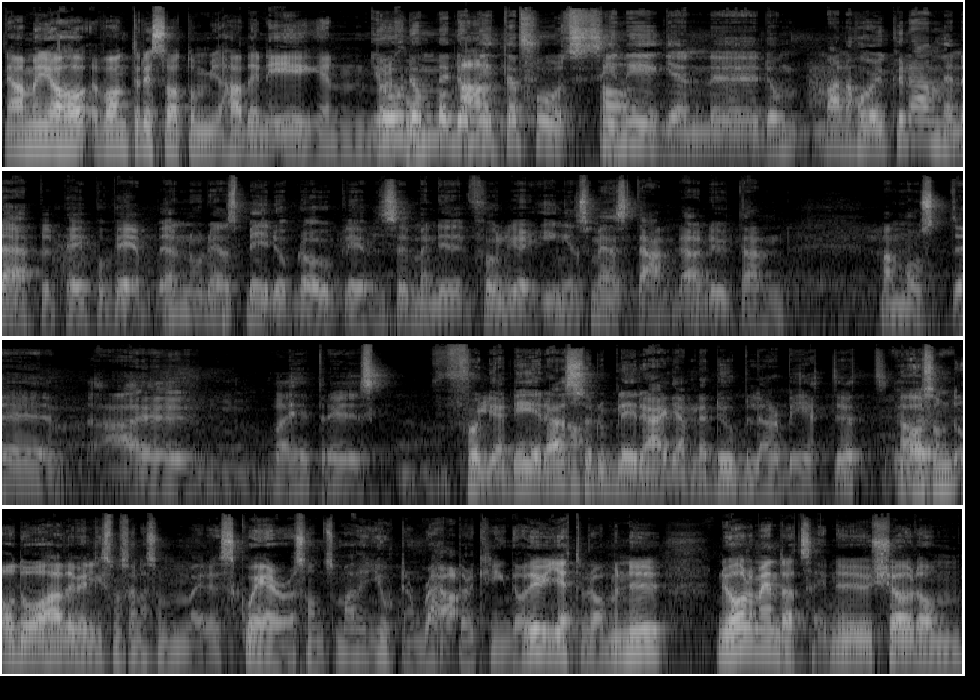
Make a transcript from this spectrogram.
Ja, men jag, var inte det så att de hade en egen Jo, version de, på de allt? hittar på sin Ja. egen... eh, De, man har ju kunnat använda Apple Pay på webben och det är en smidig och bra upplevelse men det följer ingen som helst standard utan man måste... eh, vad heter det? Följa deras så då blir det här gamla dubbelarbetet. Ja, och, som, och då hade vi liksom sådana som det, Square och sånt som hade gjort en wrapper Ja. kring det. Och det är ju jättebra. Men nu, nu har de ändrat sig. Nu kör de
